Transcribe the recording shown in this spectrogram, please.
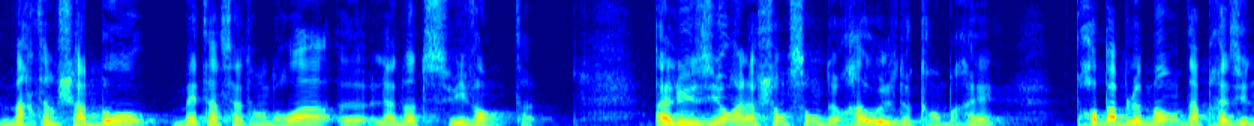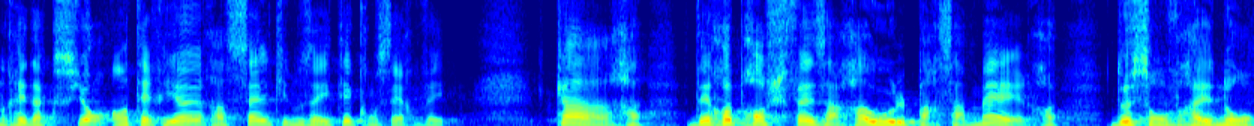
Martin Chabot met à cet endroit euh, la note suivante. Allusion à la chanson de Raoul de Cambrai, probablement d'après une rédaction antérieure à celle qui nous a été conservée. Car des reproches faits à Raoul par sa mère de son vrai nom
